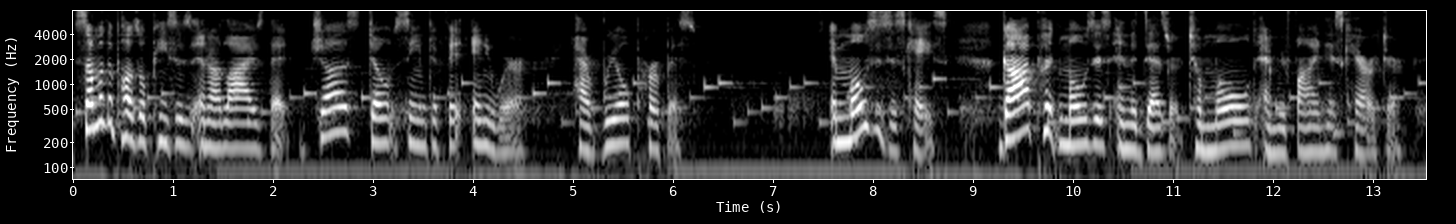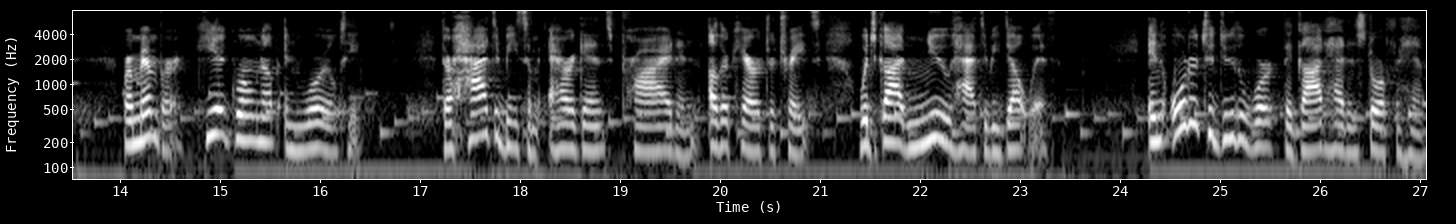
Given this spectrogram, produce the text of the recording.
Some of the puzzle pieces in our lives that just don't seem to fit anywhere have real purpose. In Moses' case, God put Moses in the desert to mold and refine his character. Remember, he had grown up in royalty. There had to be some arrogance, pride, and other character traits which God knew had to be dealt with. In order to do the work that God had in store for him,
